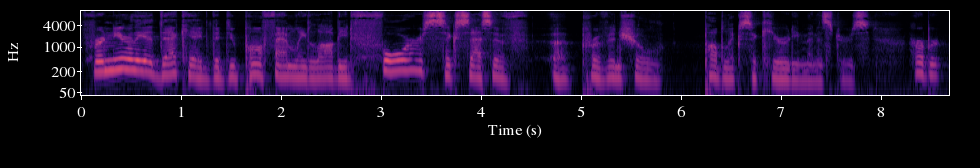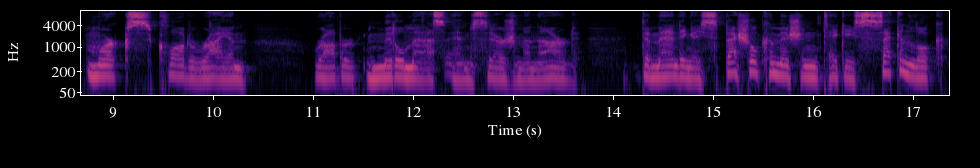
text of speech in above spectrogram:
For nearly a decade, the Dupont family lobbied four successive uh, provincial public security ministers Herbert Marx, Claude Ryan, Robert Middlemiss, and Serge Menard, demanding a special commission take a second look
